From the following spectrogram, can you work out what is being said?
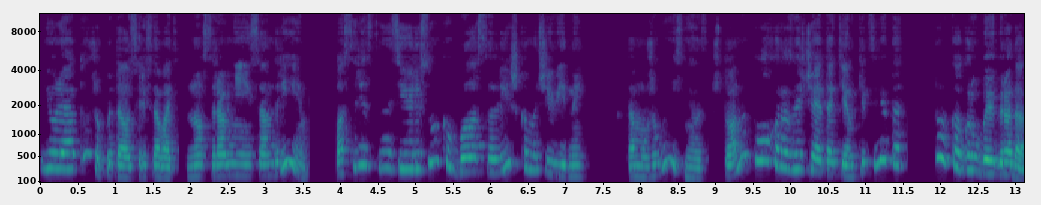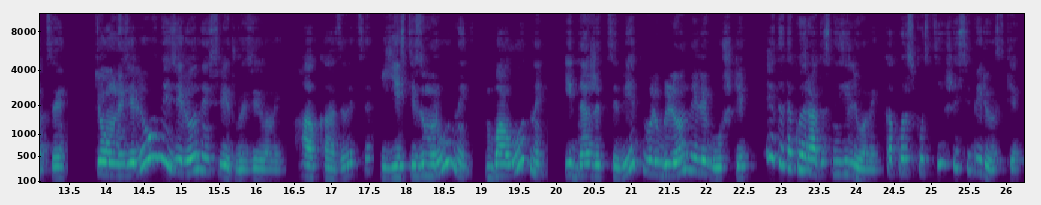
Юлия тоже пыталась рисовать, но в сравнении с Андреем посредственность ее рисунков была слишком очевидной. К тому же выяснилось, что она плохо различает оттенки цвета, только грубые градации. Темно-зеленый, зеленый, светло-зеленый. А оказывается, есть изумрудный, болотный и даже цвет влюбленной лягушки. Это такой радостный зеленый, как у распустившейся березки.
